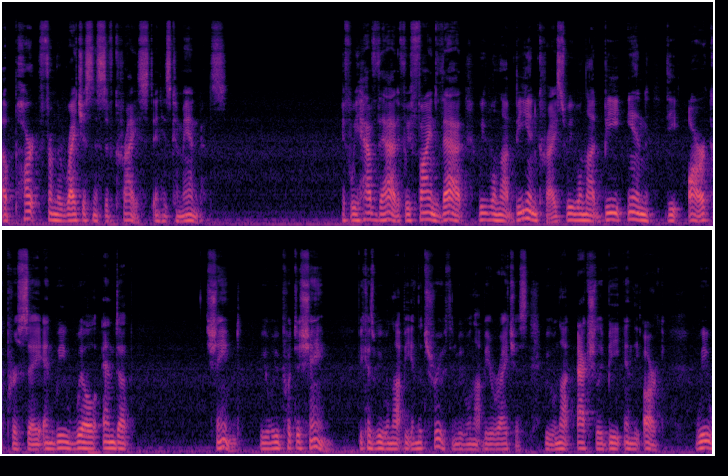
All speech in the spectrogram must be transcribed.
apart from the righteousness of Christ and his commandments. If we have that, if we find that, we will not be in Christ. We will not be in the ark per se, and we will end up shamed. We will be put to shame because we will not be in the truth and we will not be righteous. We will not actually be in the ark. We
